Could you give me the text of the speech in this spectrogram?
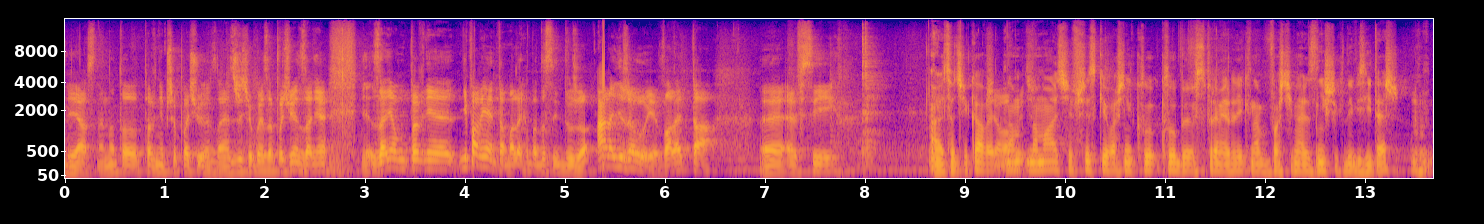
Jasne, no to pewnie przepłaciłem za nie w życiu, bo ja zapłaciłem za nie, za nią pewnie, nie pamiętam, ale chyba dosyć dużo, ale nie żałuję. Valletta, e, FC, ale co ciekawe, na, na Malcie wszystkie właśnie kluby z Premier League, na, właściwie nawet z niższych dywizji też, mhm.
